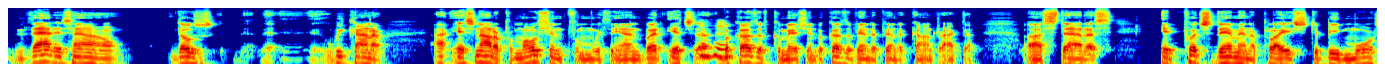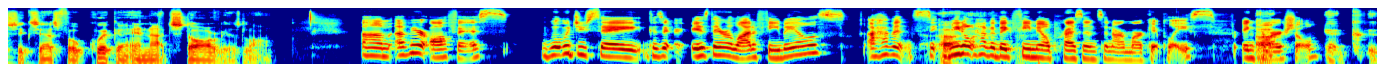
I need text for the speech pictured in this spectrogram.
that is how those we kind of. Uh, it's not a promotion from within, but it's uh, because of commission, because of independent contractor uh, status. It puts them in a place to be more successful quicker and not starve as long. Um, of your office, what would you say? Because is there a lot of females? I haven't seen. Uh, we don't have a big female presence in our marketplace in commercial. Uh, c-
